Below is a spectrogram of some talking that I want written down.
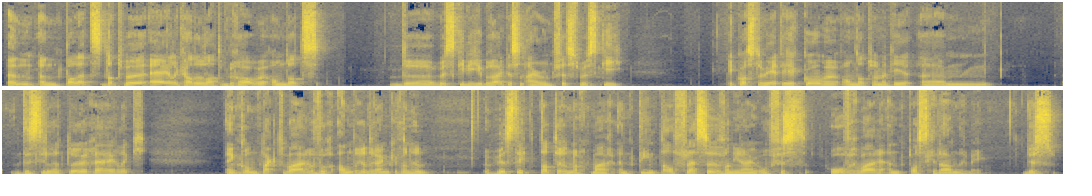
een, een palet dat we eigenlijk hadden laten brouwen, omdat de whisky die gebruikt is, een Iron Fist whisky, ik was te weten gekomen omdat we met die ehm, distillateur eigenlijk in contact waren voor andere dranken van hun. Wist ik dat er nog maar een tiental flessen van die Iron Fist over waren en het was gedaan ermee. Dus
